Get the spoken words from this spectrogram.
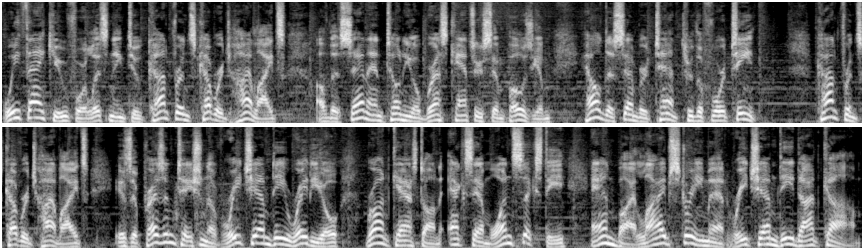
We thank you for listening to conference coverage highlights of the San Antonio Breast Cancer Symposium held December 10th through the 14th. Conference Coverage Highlights is a presentation of ReachMD Radio broadcast on XM 160 and by live stream at ReachMD.com.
